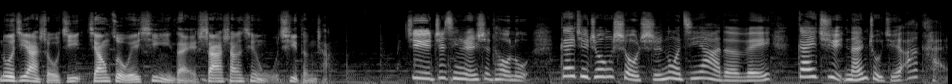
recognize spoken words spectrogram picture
诺基亚手机将作为新一代杀伤性武器登场。据知情人士透露，该剧中手持诺基亚的为该剧男主角阿凯。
